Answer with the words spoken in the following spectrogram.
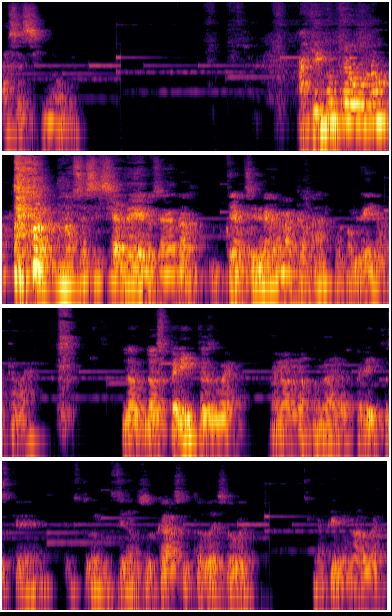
asesino, güey. Aquí encontré uno, no, sé si sea de él, o sea, no. Tiempo, sí, de- déjame acabar, ok, Ok. déjame acabar. Los, los peritos, güey. Bueno, uno, uno de los peritos que estuvo investigando su caso y todo eso, güey. La criminóloga.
